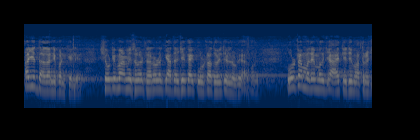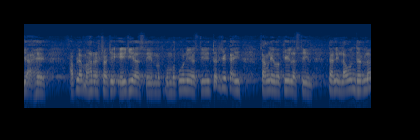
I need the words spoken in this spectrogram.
अजितदादांनी पण केले. शेवटी मग आम्ही सगळं ठरवलं की आता जे काही कोर्टात होईल ते लढूया आपण. कोर्टामध्ये मग जे आहे तिथे मात्र जे आहे आपल्या महाराष्ट्राचे ए जी असतील मग कुंभकोणी असतील इतर जे काही चांगले वकील असतील त्यांनी लावून धरलं.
